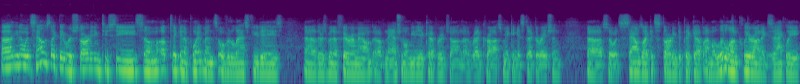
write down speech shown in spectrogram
Uh, you know, it sounds like they were starting to see some uptick in appointments over the last few days. Uh, there's been a fair amount of national media coverage on the Red Cross making its declaration. Uh, so it sounds like it's starting to pick up. I'm a little unclear on exactly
